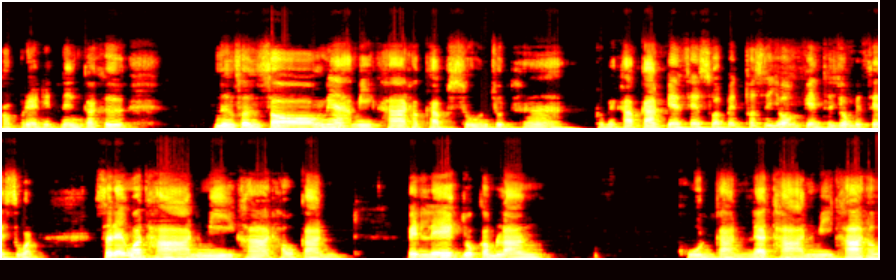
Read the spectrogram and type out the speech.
ขอเปลี่ยนนิดนึงก็คือ1ส่วน2เนี่ยมีค่าเท่ากับ 0.5 ถูกไหมครับ การเปลี่ยนเศษส่วนเป็นทศนิยม เปลี่ยนทศนิยมเป็นเศษส่วน แสดงว่าฐานมีค่าเท่ากัน เป็นเลขยกกำลังคูณกัน และฐานมีค่าเท่า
